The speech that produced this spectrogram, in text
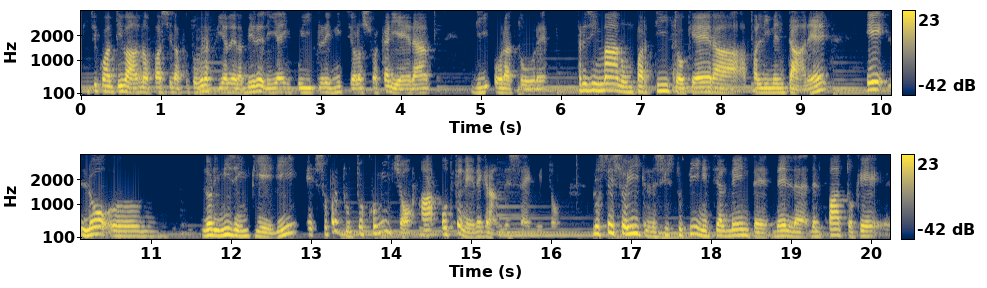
tutti quanti vanno a farsi la fotografia nella birreria in cui Hitler iniziò la sua carriera di oratore. Prese in mano un partito che era fallimentare e lo, eh, lo rimise in piedi e soprattutto cominciò a ottenere grande seguito. Lo stesso Hitler si stupì inizialmente del, del fatto che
